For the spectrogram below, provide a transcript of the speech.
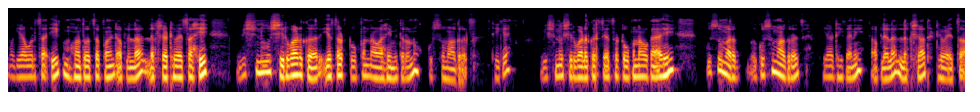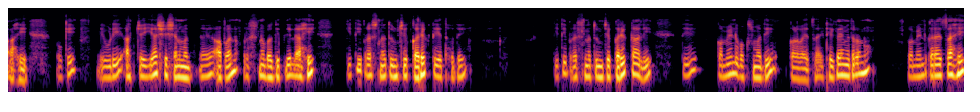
मग यावरचा एक महत्त्वाचा पॉईंट आपल्याला लक्षात ठेवायचा आहे. विष्णू शिरवाडकर याचा टोपण नाव आहे मित्रांनो कुसुमाग्रज. ठीक आहे? विष्णू शिरवाडकर याचं टोपण नाव काय आहे? कुसुमार कुसुमाग्रज या ठिकाणी आपल्याला लक्षात ठेवायचं आहे. ओके? एवढी आजच्या या सेशनमध्ये आपण प्रश्न बघितलेले आहे. किती प्रश्न तुमचे करेक्ट येत होते? किती प्रश्न तुमचे करेक्ट आले? ते कमेंट बॉक्समध्ये कळवायचं आहे. ठीक आहे मित्रांनो? कमेंट करायचं आहे.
